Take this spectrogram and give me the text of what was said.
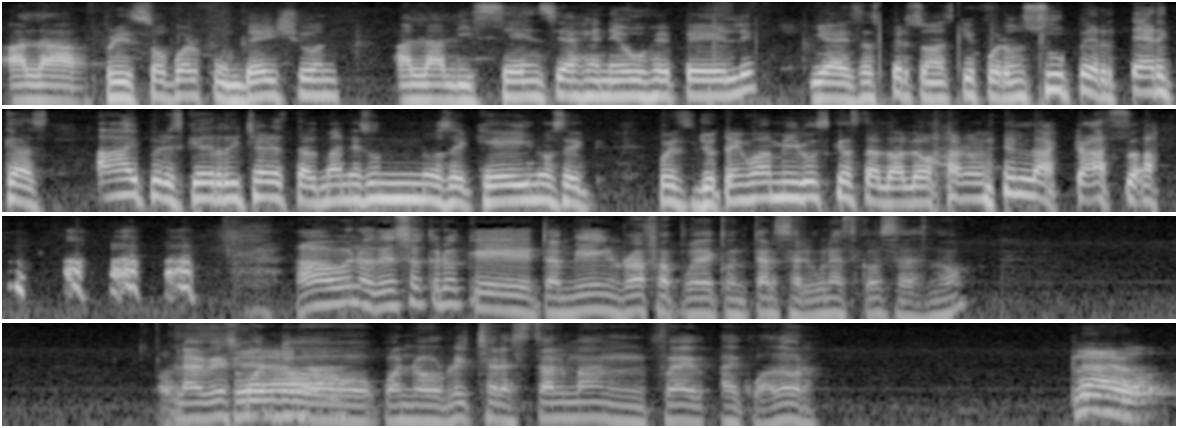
a la Free Software Foundation, a la licencia GNU-GPL y a esas personas que fueron súper tercas. Ay, pero es que Richard Stallman es un no sé qué y no sé. qué". Pues yo tengo amigos que hasta lo alojaron en la casa. Ah, bueno, de eso creo que también Rafa puede contarse algunas cosas, ¿no? O La vez sea, cuando, cuando Richard Stallman fue a Ecuador. Claro,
